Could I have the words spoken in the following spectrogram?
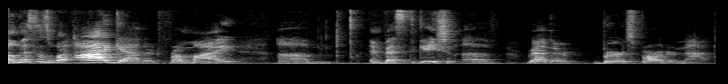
So this is what I gathered from my um, investigation of whether birds fart or not.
